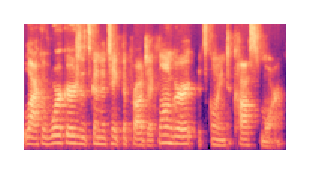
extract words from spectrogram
lack of workers, it's going to take the project longer, it's going to cost more.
